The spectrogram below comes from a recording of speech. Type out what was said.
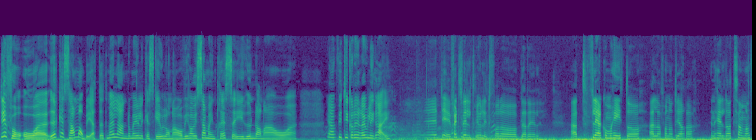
Det är för att eh, öka samarbetet mellan de olika skolorna och vi har ju samma intresse i hundarna och eh, ja, vi tycker det är en rolig grej. Eh, det är faktiskt väldigt roligt för då blir det att fler kommer hit och alla får något att göra en hel dag tillsammans.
